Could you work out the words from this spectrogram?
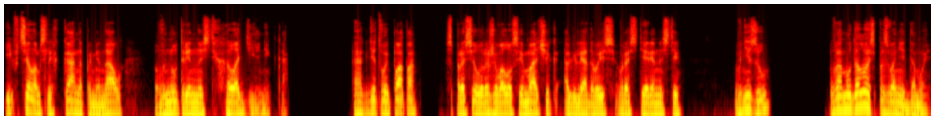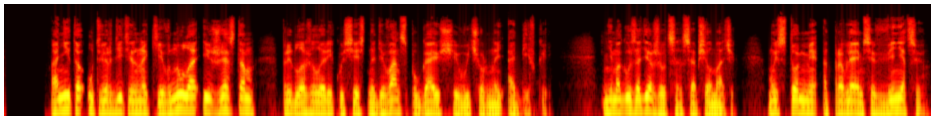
и в целом слегка напоминал внутренность холодильника. «А где твой папа?» — спросил рыжеволосый мальчик, оглядываясь в растерянности. «Внизу. Вам удалось позвонить домой?» Анита утвердительно кивнула и жестом предложила Рику сесть на диван с пугающей вычурной обивкой. «Не могу задерживаться», — сообщил мальчик. Мы с Томми отправляемся в Венецию».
